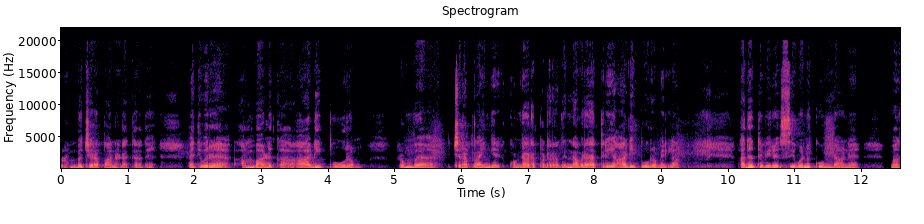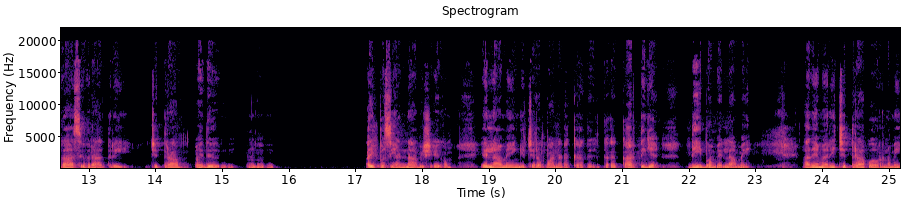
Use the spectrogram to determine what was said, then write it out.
ரொம்ப சிறப்பாக நடக்கிறது. அது தவிர அம்பாளுக்கு ஆடி பூரம் ரொம்ப சிறப்பாக இங்கே கொண்டாடப்படுறது. நவராத்திரி ஆடி பூரம் எல்லாம். அதை தவிர சிவனுக்கு உண்டான மகா சிவராத்திரி சித்ரா இது ஐப்பசி அண்ணாபிஷேகம் எல்லாமே இங்கே சிறப்பாக நடக்கிறது. க கார்த்திகை தீபம் எல்லாமே. அதே மாதிரி சித்ரா பௌர்ணமி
